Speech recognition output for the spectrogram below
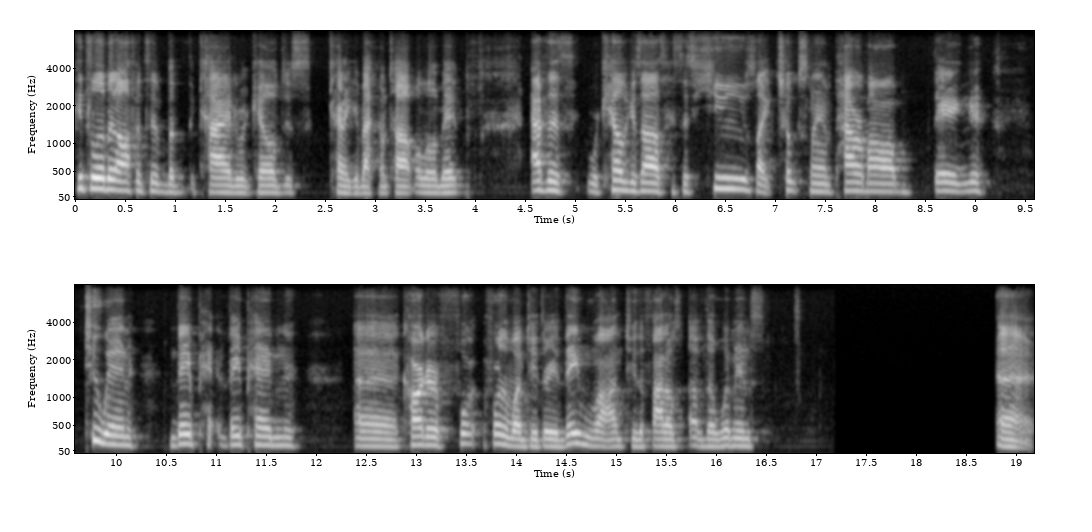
gets a little bit offensive, but Kai and Raquel just kind of get back on top a little bit. After this, Raquel Gonzalez has this huge like choke slam power thing to win. They they pin uh, Carter for for the one two three. They move on to the finals of the women's uh,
